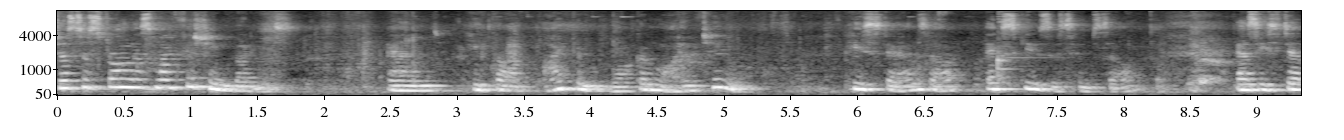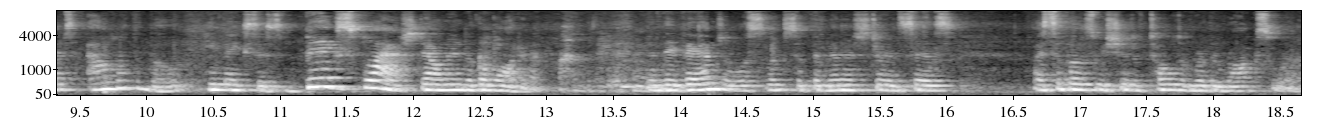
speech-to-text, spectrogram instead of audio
just as strong as my fishing buddies. And he thought, I can walk on water too. He stands up, excuses himself. As he steps out of the boat, he makes this big splash down into the water. And the evangelist looks at the minister and says, I suppose we should have told him where the rocks were.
